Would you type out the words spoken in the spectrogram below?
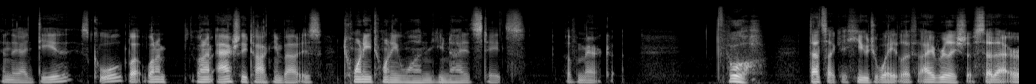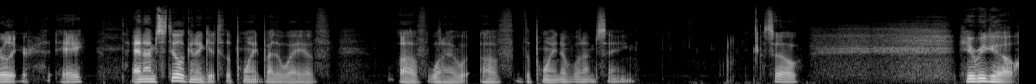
and the idea is cool, but what I'm what I'm actually talking about is 2021 United States of America. Whew, that's like a huge weight lift. I really should have said that earlier, eh? And I'm still going to get to the point by the way of of what I of the point of what I'm saying. So, here we go.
